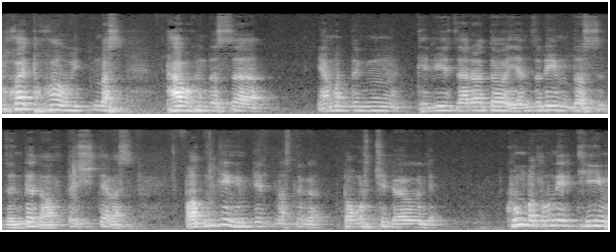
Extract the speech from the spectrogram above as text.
тухай тухайн үед нь бас та бүхэнд бас ямар нэгэн телевизараа янз бүрийн бас зөндөл олдсон шүү дээ бас боломжийн хэмжээнд бас нэг дуурчил байвал хүн болгоны тим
